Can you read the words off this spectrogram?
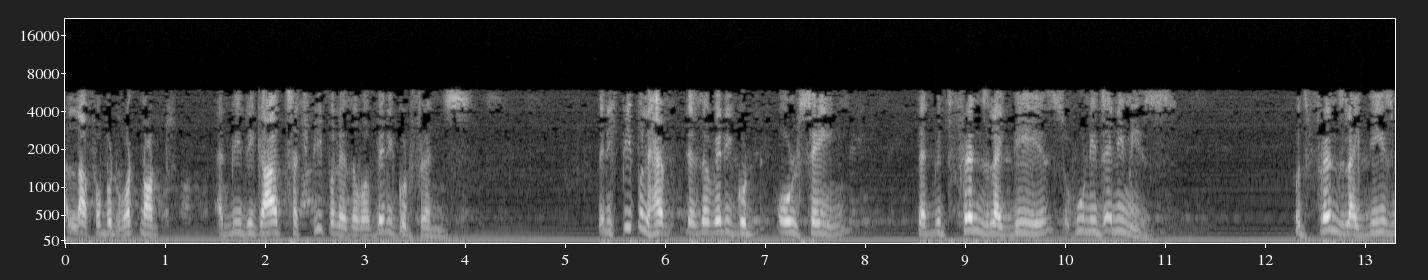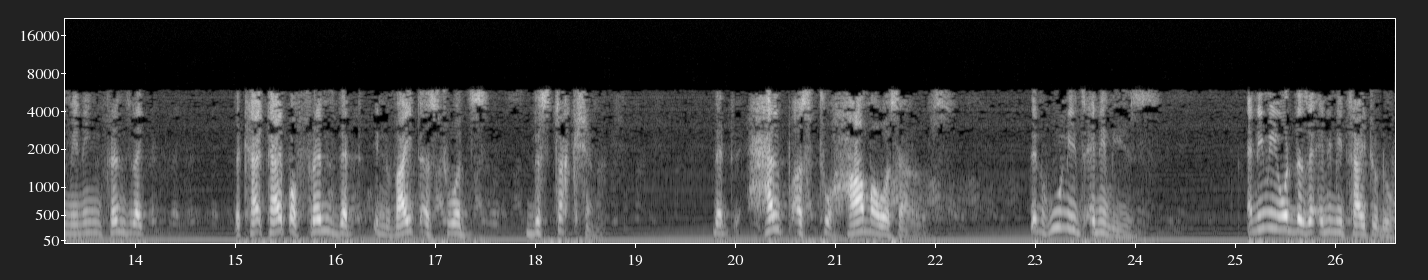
Allah forbid what not, and we regard such people as our very good friends. Then if people have, there's a very good old saying, that with friends like these, who needs enemies? With friends like these, meaning friends like the type of friends that invite us towards destruction, that help us to harm ourselves, then who needs enemies? Enemy, what does the enemy try to do?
